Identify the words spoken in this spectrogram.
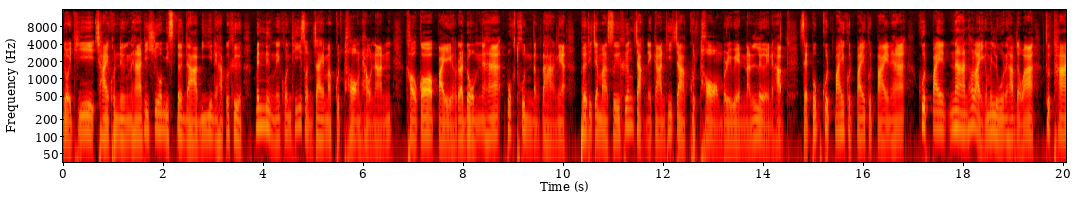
โดยที่ชายคนหนึ่งนะฮะที่ชื่อว่ามิสเตอร์ดาร์บี้นะครับก็คือเป็นหนึ่งในคนที่สนใจมาขุดทองแถวนั้น เขาก็ไประดมนะฮะพวกทุนต่างๆเนี่ยเพื่อที่จะมาซื้อเครื่องจักรในการที่จะขุดทองบริเวณนั้นเลยนะครับ เสร็จปุ๊บขุดไปขุดไปขุดไปนะฮะขุดไปนานเท่าไหร่ก็ไม่รู้นะครับ แต่ว่าสุดท้าย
